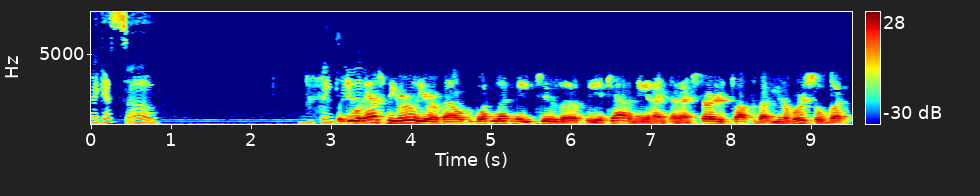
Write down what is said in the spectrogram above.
I guess so. I think, But yeah. you had asked me earlier about what led me to the the academy, and I and I started to talk about Universal. But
